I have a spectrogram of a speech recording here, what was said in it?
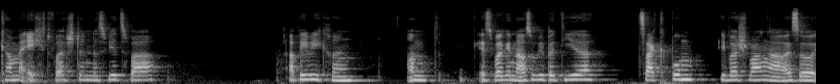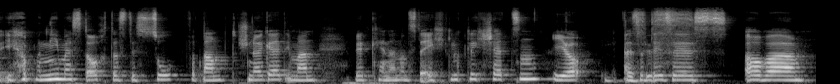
kann mir echt vorstellen, dass wir zwar ein Baby kriegen. Und es war genauso wie bei dir, zack, bumm, ich war schwanger. Also ich habe mir niemals gedacht, dass das so verdammt schnell geht. Ich meine, wir können uns da echt glücklich schätzen. Ja. Das also das ist, aber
